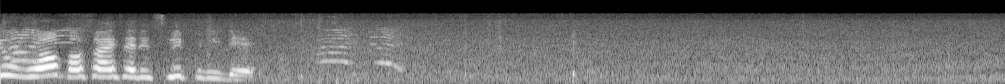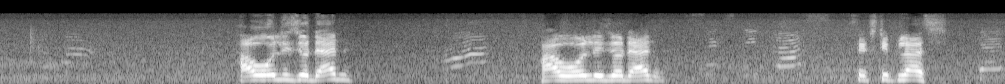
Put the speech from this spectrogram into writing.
you walk also I said it's slippery there. How old is your dad? How old is your dad? 60 plus. Sixty Yes.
